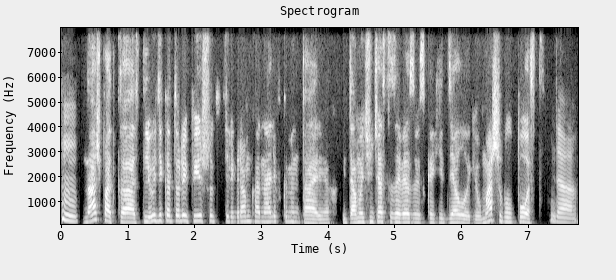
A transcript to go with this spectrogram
Наш подкаст, люди, которые пишут в телеграм-канале в комментариях. И там очень часто завязываются какие-то диалоги. У Маши был пост Да.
